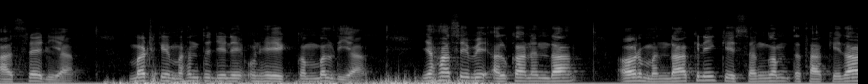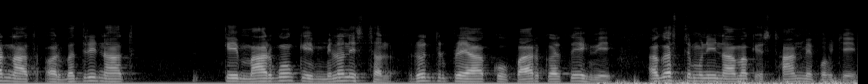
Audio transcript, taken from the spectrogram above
आश्रय लिया। मठ के महंत जी ने उन्हें एक कंबल दिया। यहाँ से वे अलकानंदा और मंदाकिनी के संगम तथा केदारनाथ और बद्रीनाथ के मार्गों के मिलन स्थल रुद्रप्रयाग को पार करते हुए अगस्त मुनि नामक स्थान में पहुँचे।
